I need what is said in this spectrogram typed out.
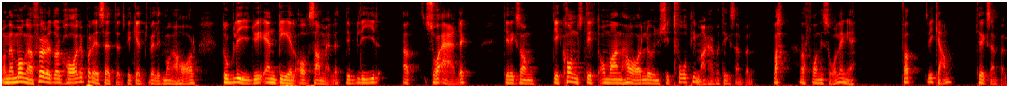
Och när många företag har det på det sättet, vilket väldigt många har, då blir det ju en del av samhället. Det blir att så är det. Det är liksom, det är konstigt om man har lunch i två timmar kanske till exempel. Va? Varför har ni så länge? För att vi kan, till exempel.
